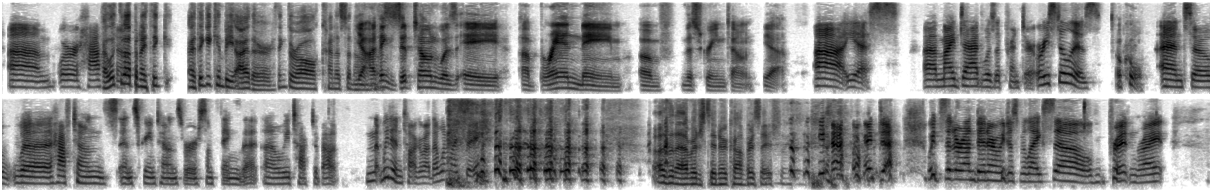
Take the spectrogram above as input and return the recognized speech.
um, or half i looked tone. it up and i think i think it can be either. I think they're all kind of synonymous yeah i think zip tone was a a brand name of the screen tone. Yeah. Ah yes. Uh, my dad was a printer or he still is. Oh cool. And so uh, half tones and screen tones were something that uh, we talked about we didn't talk about that. What am I saying? that was an average dinner conversation. yeah, my dad, we'd sit around dinner and we'd just be like, so printing, right?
